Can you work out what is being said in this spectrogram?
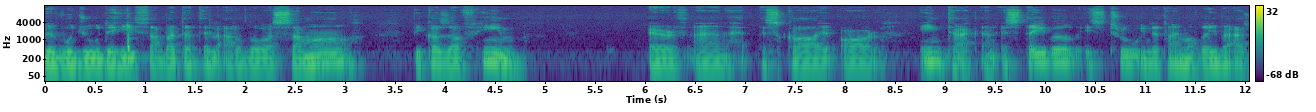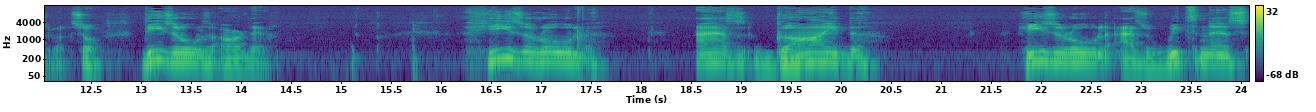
بوجوده ثبتت الأرض والسماء because of him earth and sky are intact and stable it's true in the time of Ghaiba as well so these roles are there his role as guide his role as witness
